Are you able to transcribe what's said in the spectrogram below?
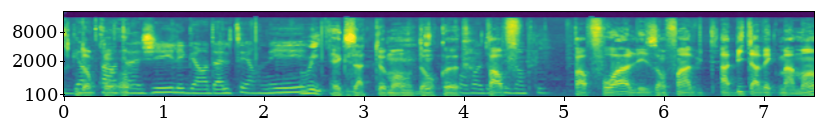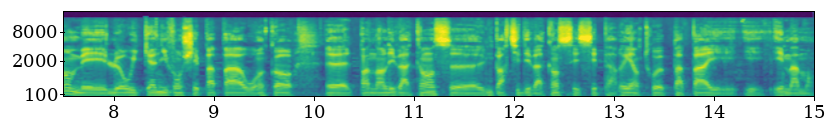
Les gardes Donc, on- partagés, les gardes alternés. Oui. Exactement. Donc, euh, de par- plus en plus. Parfois, les enfants habitent, avec maman, mais le week-end, ils vont chez papa ou encore euh, pendant les vacances, euh, une partie des vacances, c'est séparé entre papa et, et- et maman.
